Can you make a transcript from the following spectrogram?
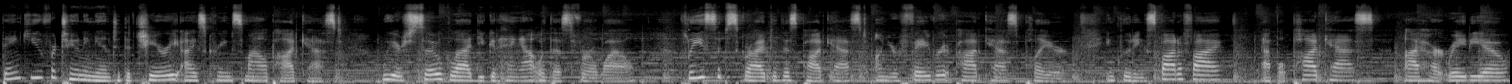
Thank you for tuning in to the Cherry Ice Cream Smile podcast. We are so glad you could hang out with us for a while. Please subscribe to this podcast on your favorite podcast player, including Spotify, Apple Podcasts, iHeartRadio,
